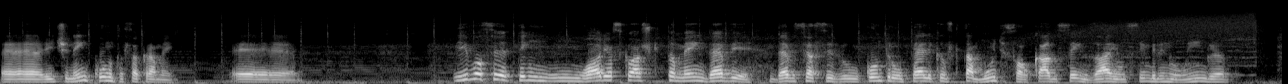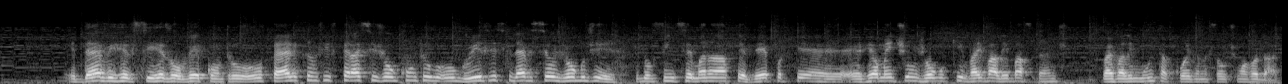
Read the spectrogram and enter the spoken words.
É, a gente nem conta o Sacramento. É... E você tem um Warriors que eu acho que também deve, deve ser assim, contra o Pelicans, que está muito falcado, sem Zion, sem Brino Ingram. E deve se resolver contra o Pelicans e esperar esse jogo contra o Grizzlies, que deve ser o jogo de, do fim de semana na TV, porque é realmente um jogo que vai valer bastante. Vai valer muita coisa nessa última rodada.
